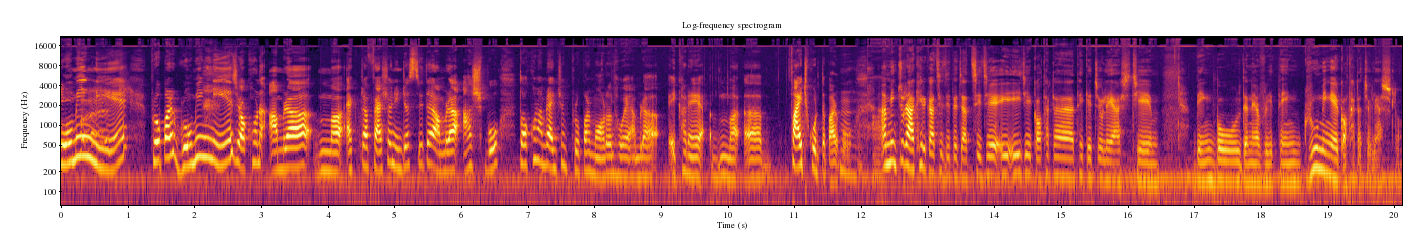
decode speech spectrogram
গ্রোমিং নিয়ে প্রপার গ্রোমিং নিয়ে যখন আমরা একটা ফ্যাশন ইন্ডাস্ট্রিতে আমরা আসব তখন আমরা একজন প্রপার মডেল হয়ে আমরা এখানে ফাইট করতে পারব। আমি একটু রাখের কাছে যেতে চাচ্ছি যে এই- যে কথাটা থেকে চলে আসছে being bold and everything grooming এর কথাটা চলে আসলো।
